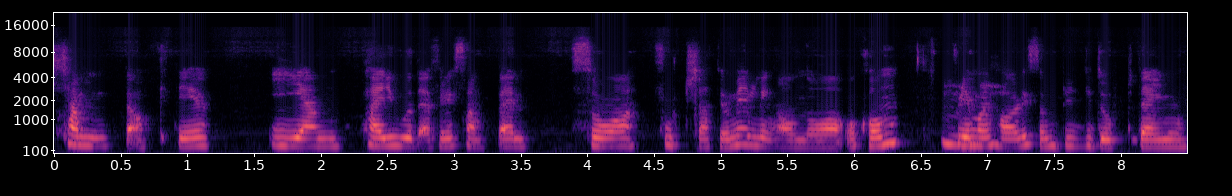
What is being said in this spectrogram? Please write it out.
kjempeaktiv i en periode f.eks., så fortsetter jo meldingene å, å komme. Fordi man har liksom bygd opp den,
